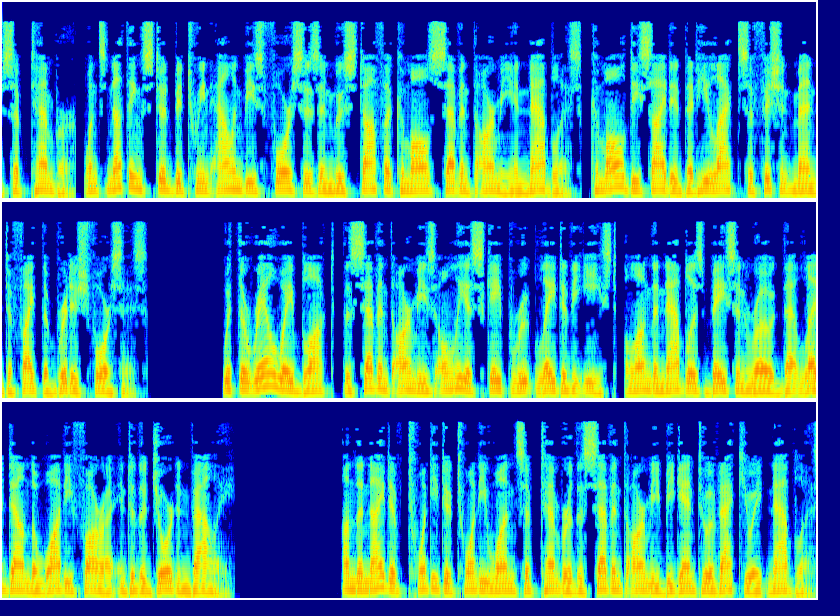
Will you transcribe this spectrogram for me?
September. Once nothing stood between Allenby's forces and Mustafa Kemal's 7th Army in Nablus, Kemal decided that he lacked sufficient men to fight the British forces. With the railway blocked, the 7th Army's only escape route lay to the east, along the Nablus Basin Road that led down the Wadi Farah into the Jordan Valley. On the night of 20–21 September the 7th Army began to evacuate Nablus.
